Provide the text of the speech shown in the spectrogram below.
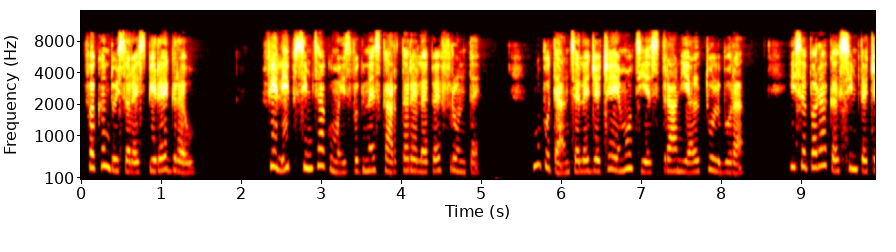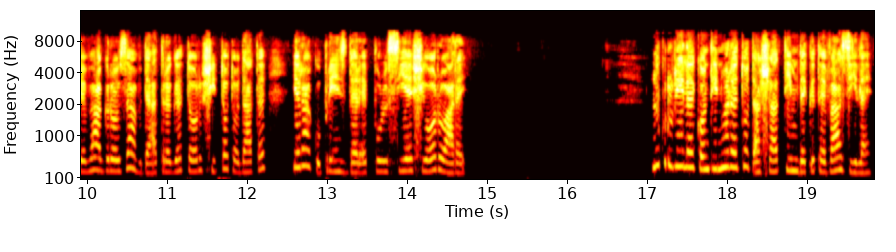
făcându-i să respire greu. Filip simțea cum îi zvâgnesc arterele pe frunte. Nu putea înțelege ce emoție stranie îl tulbură. I se părea că simte ceva grozav de atrăgător și totodată era cuprins de repulsie și oroare. Lucrurile continuară tot așa timp de câteva zile.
